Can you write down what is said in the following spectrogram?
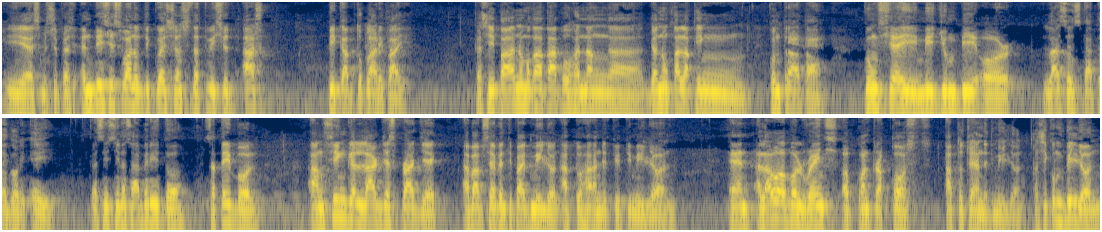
Yes, Mr. President. And this is one of the questions that we should ask pick up to clarify. Kasi paano makakakuha ng ah, ganong kalaking kontrata kung siya ay medium B or license category A? Kasi sinasabi rito sa table, ang single largest project above 75 million up to 150 million. And allowable range of contract costs up to 300 million. Kasi kung billion,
